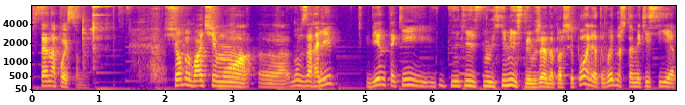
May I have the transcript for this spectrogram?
все написано. Що ми бачимо? Е, ну, взагалі, він такий якийсь ну, хімічний вже на перший погляд. Видно, що там якісь є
